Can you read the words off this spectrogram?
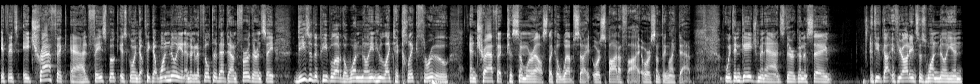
if it's a traffic ad, Facebook is going to take that 1 million and they're going to filter that down further and say, these are the people out of the 1 million who like to click through and traffic to somewhere else, like a website or Spotify or something like that. With engagement ads, they're going to say, if you've got if your audience is 1 million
